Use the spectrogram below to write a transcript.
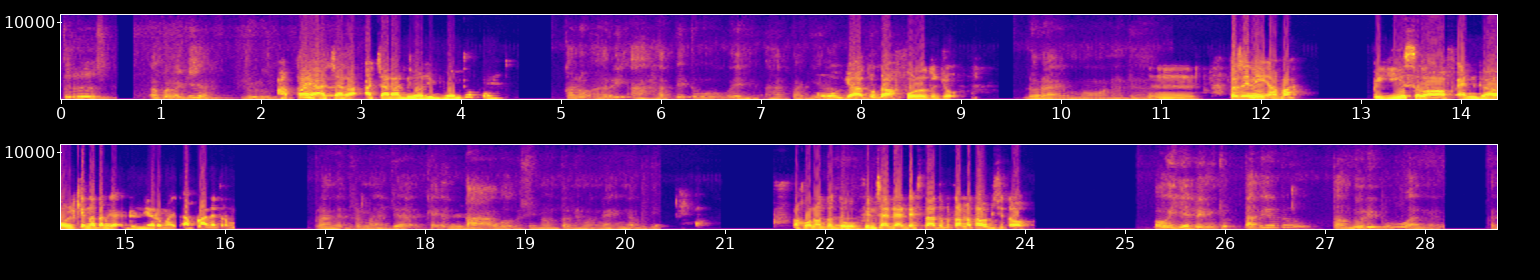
Terus apa lagi ya dulu? Apa ya acara acara 2000-an tuh apa ya? Kalau hari Ahad itu, weh, Ahad pagi. Oh ya. tuh udah full tuh, Cuk. Doraemon ada. Hmm. Terus ini apa? Peace, Love, and Gaul. Kita nonton nggak dunia remaja? Ah, planet remaja. Planet remaja kayak Hmm. tahu aku sih nonton emang nggak nggak begitu. Aku nonton tuh. Vincent dan Desta tuh pertama tahu di situ. Oh iya deng itu tapi itu tahun 2000-an kan? Kan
